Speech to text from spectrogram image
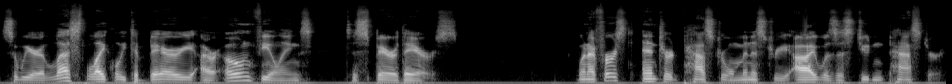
so we are less likely to bury our own feelings to spare theirs. When I first entered pastoral ministry, I was a student pastor.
